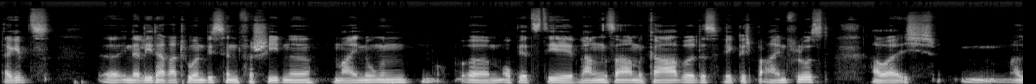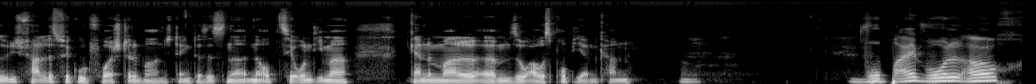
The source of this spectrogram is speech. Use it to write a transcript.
Da gibt's äh, in der Literatur ein bisschen verschiedene Meinungen, ob, ähm, ob jetzt die langsame Gabe das wirklich beeinflusst. Aber ich, also ich halte das für gut vorstellbar und ich denke, das ist eine, eine Option, die man gerne mal ähm, so ausprobieren kann. Wobei wohl auch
